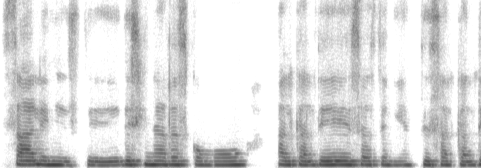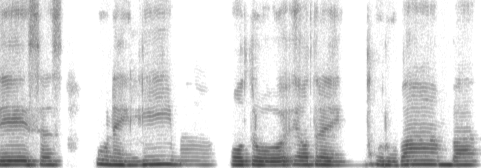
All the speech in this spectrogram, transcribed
salen este, designadas como alcaldesas, tenientes alcaldesas, una en Lima, otro, otra en Urubamba,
